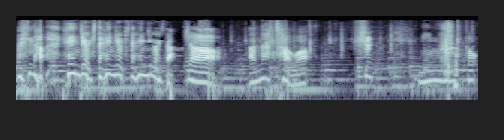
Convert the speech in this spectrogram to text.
みんな、返事が来た、返事が来た、返事が来た。じゃあ、あなたは、人間と、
